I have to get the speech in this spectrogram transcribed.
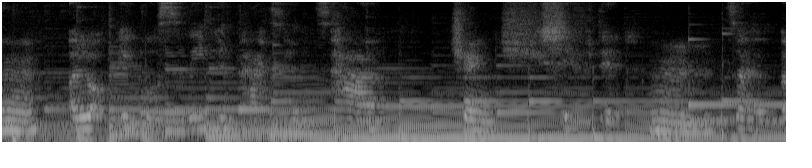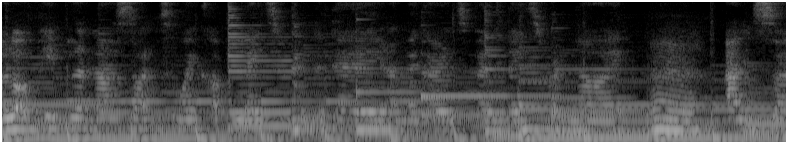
mm, a lot of people's sleeping patterns have changed, shifted. mm, So a lot of people are now starting to wake up later in the day and they're going to bed later at night. mm, And so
